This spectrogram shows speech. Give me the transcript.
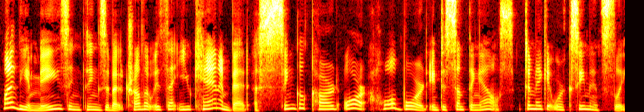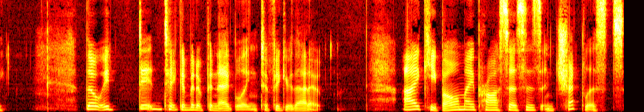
One of the amazing things about Trello is that you can embed a single card or a whole board into something else to make it work seamlessly. Though it did take a bit of finagling to figure that out. I keep all my processes and checklists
